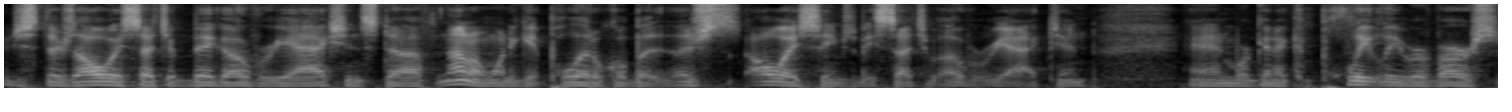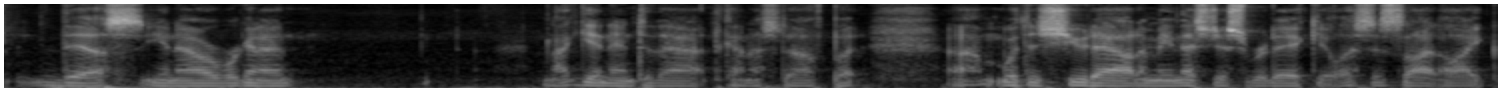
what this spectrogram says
just there's always such a big overreaction stuff. And I don't want to get political, but there's always seems to be such an overreaction, and we're going to completely reverse this, you know, or we're going to not getting into that kind of stuff, but um, with the shootout, I mean that's just ridiculous. It's not like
